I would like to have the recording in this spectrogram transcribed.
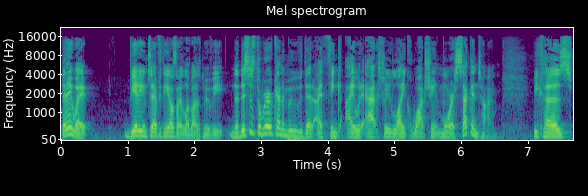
But anyway, getting into everything else I love about this movie. Now, this is the rare kind of movie that I think I would actually like watching it more a second time, because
